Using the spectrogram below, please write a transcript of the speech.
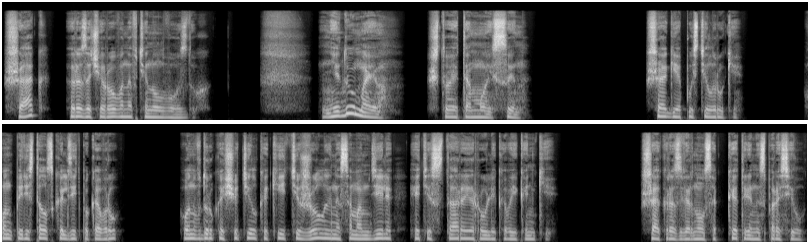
Шаг разочарованно втянул воздух. «Не думаю», что это мой сын. Шаги опустил руки. Он перестал скользить по ковру. Он вдруг ощутил, какие тяжелые на самом деле эти старые роликовые коньки. Шаг развернулся к Кэтрин и спросил,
